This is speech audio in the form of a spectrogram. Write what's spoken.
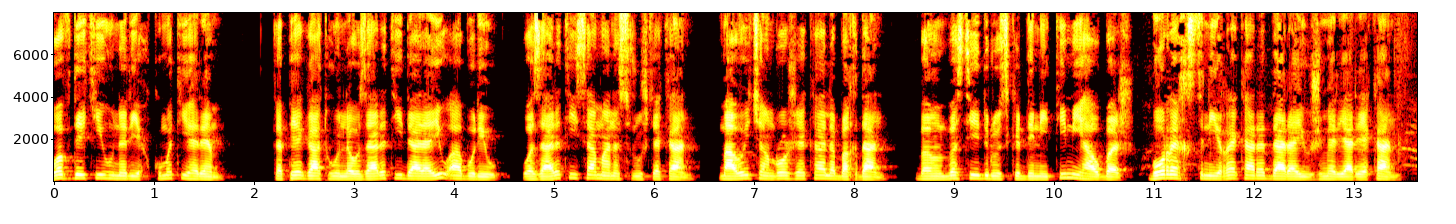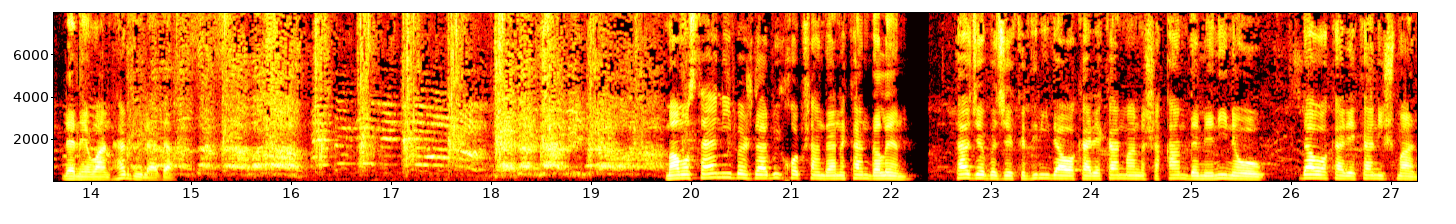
وەفدێکی هونەری حکوومەتی هەرێم کە پێکهاتوون لە وەزارەتی دارایی و ئابووری و وەزارەتی سامانە سرووشتیەکان، ماوەی چەند ڕۆژێکە لە بەغدان، بە مەبەستی دروستکردنی تیمی هاوبەش بۆ ڕێکخستنی ڕێکارە دارایی و ژمێریارییەکان لە نێوان هەردوولادا. مامۆستایانی بەشداربووی خۆپیشاندانەکان دەڵێن، تا جێبەجێکردنی داواکارییەکانمان لە شەقام دەمێنینەوە و داواکارییەکانیشمان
